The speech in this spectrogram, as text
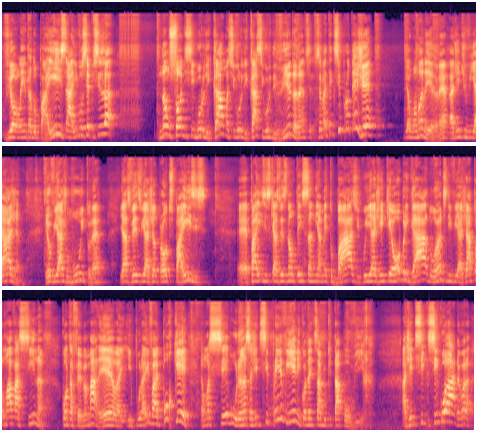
violenta do país, aí você precisa não só de seguro de carro, mas seguro de casa, seguro de vida, né? Você vai ter que se proteger de alguma maneira, né? A gente viaja, eu viajo muito, né? E às vezes viajando para outros países, é, países que às vezes não tem saneamento básico e a gente é obrigado, antes de viajar, a tomar vacina contra a febre amarela e por aí vai. Por quê? É uma segurança, a gente se previne quando a gente sabe o que está por vir. A gente se, se guarda. Agora,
